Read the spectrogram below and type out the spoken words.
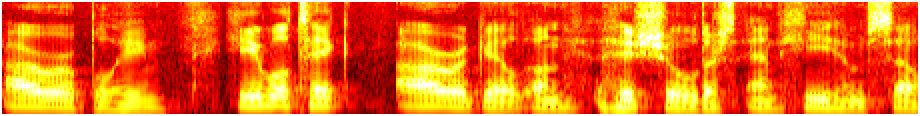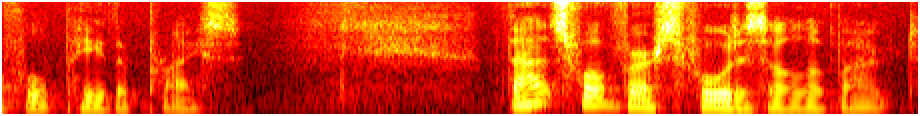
our blame. He will take our guilt on his shoulders and he himself will pay the price. That's what verse 4 is all about.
